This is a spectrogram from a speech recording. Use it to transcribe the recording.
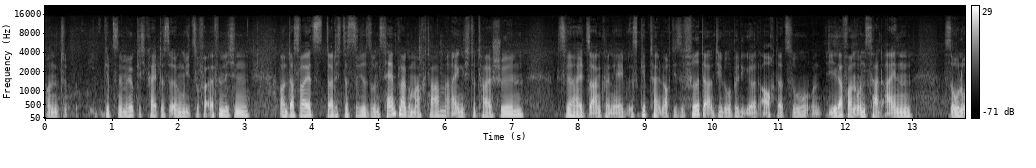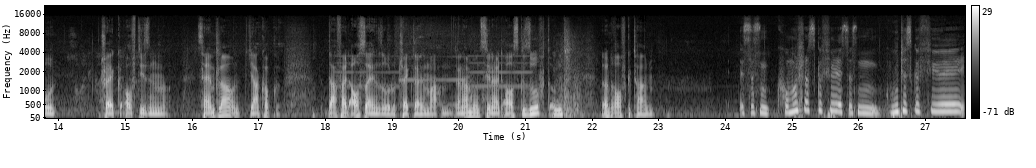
Und gibt es eine Möglichkeit, das irgendwie zu veröffentlichen? Und das war jetzt dadurch, dass wir so einen Sampler gemacht haben, eigentlich total schön, dass wir halt sagen können, hey, es gibt halt noch diese vierte Antilope, die gehört auch dazu und jeder von uns hat einen Solo-Track auf diesem Sampler und Jakob darf halt auch seinen Solo-Track dahin machen. Dann haben wir uns den halt ausgesucht und da drauf getan. Ist das ein komisches Gefühl? Ist das ein gutes Gefühl,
